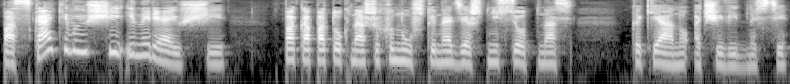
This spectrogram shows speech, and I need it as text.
поскакивающие и ныряющие — пока поток наших нужд и надежд несет нас к океану очевидности.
